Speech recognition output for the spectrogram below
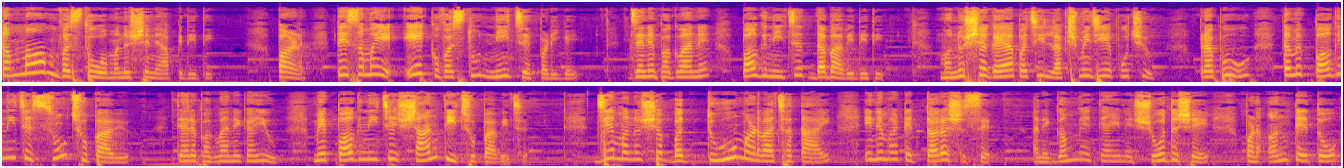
તમામ વસ્તુઓ મનુષ્યને આપી દીધી. પણ તે સમયે એક વસ્તુ નીચે પડી ગઈ. જેને ભગવાને પગ નીચે દબાવી દીધી. મનુષ્ય ગયા પછી લક્ષ્મીજીએ પૂછ્યું, પ્રભુ, તમે પગ નીચે શું છુપાવ્યું? ત્યારે ભગવાને કહ્યું, મેં પગ નીચે શાંતિ છુપાવી છે. જે મનુષ્ય બધું મળવા છતાંય એને માટે તરસશે અને ગમે ત્યાં એને શોધશે, પણ અંતે તો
